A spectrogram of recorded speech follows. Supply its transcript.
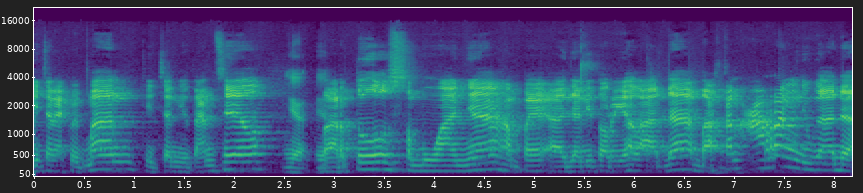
kitchen equipment, kitchen utensil, Iya, iya. bar tools semuanya sampai eh, janitorial ada, bahkan arang juga ada.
